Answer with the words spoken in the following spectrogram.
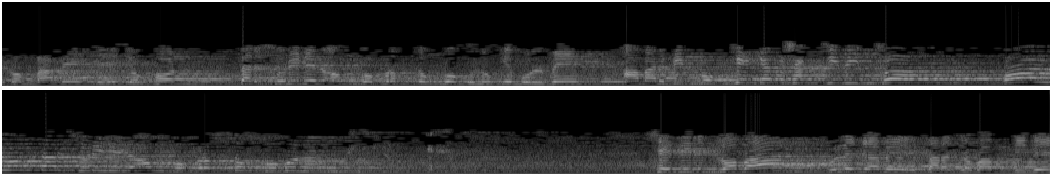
এরকম ভাবে সে যখন তার শরীরের অঙ্গ প্রত্যঙ্গ গুলোকে বলবে, আমার বিপক্ষে কেন সাক্ষী দিচ্ছ? তার শরীরের অঙ্গ প্রত্যঙ্গগুলো সেদিন জবান খুলে যাবে, তারা জবাব দিবে।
